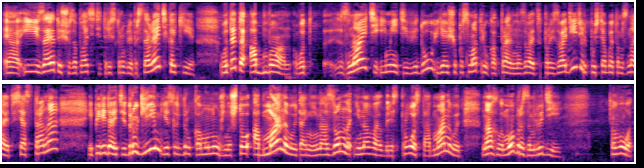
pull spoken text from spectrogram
э, и за это еще заплатите 300 рублей. Представляете, какие? Вот это обман. Вот э, знайте, имейте в виду, я еще посмотрю, как правильно называется производитель, пусть об этом знает вся страна, и передайте другим, если вдруг кому нужно, что обманывают они и на Озон, и на Wildberries, просто обманывают наглым образом людей. Вот.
